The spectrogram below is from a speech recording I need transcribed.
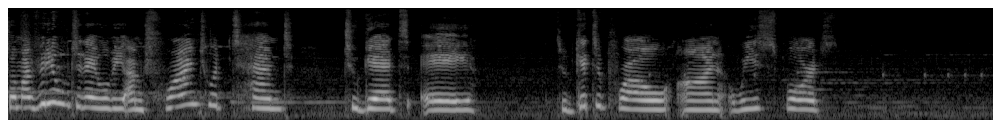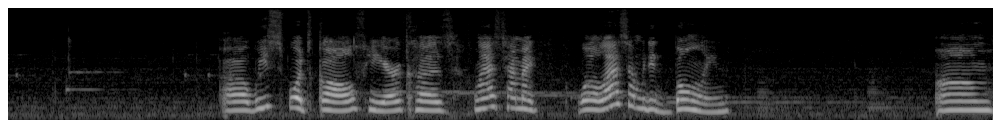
so my video today will be, I'm trying to attempt to get a, to get to pro on Wii Sports, uh, Wii Sports Golf here, because last time I, well, last time we did bowling, um,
